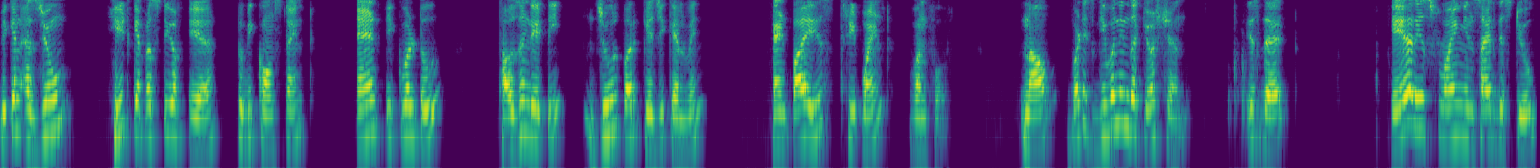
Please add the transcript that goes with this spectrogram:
We can assume heat capacity of air to be constant and equal to 1080 joule per kg Kelvin and pi is 3.14. Now what is given in the question is that air is flowing inside this tube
